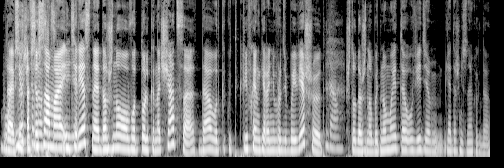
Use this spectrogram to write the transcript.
Вот. Да, все, а все самое интересное должно вот только начаться, да, вот какой-то клиффхенгер они вроде бы и вешают, да. что должно быть, но мы это увидим, я даже не знаю когда.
